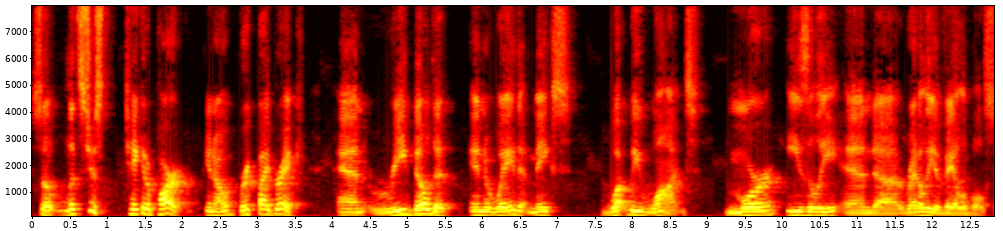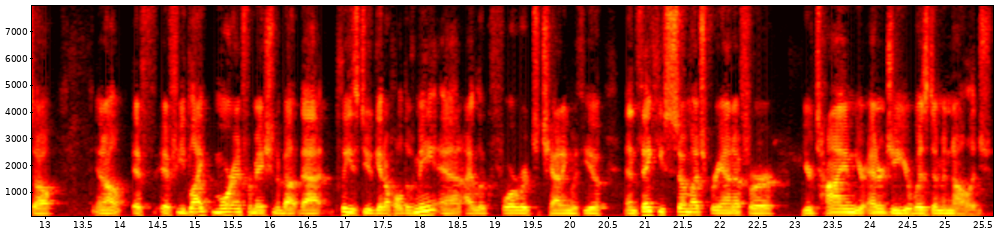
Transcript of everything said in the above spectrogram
so let's just take it apart you know brick by brick and rebuild it in a way that makes what we want more easily and uh, readily available so you know if if you'd like more information about that please do get a hold of me and i look forward to chatting with you. And thank you so much brianna for your time your energy your wisdom and knowledge.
